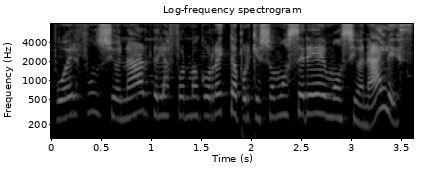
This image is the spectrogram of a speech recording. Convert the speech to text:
poder funcionar de la forma correcta porque somos seres emocionales.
